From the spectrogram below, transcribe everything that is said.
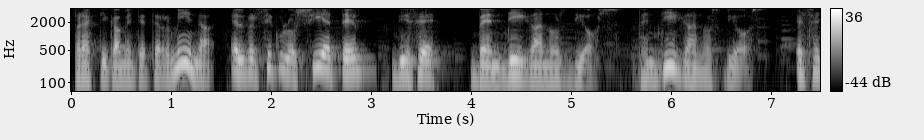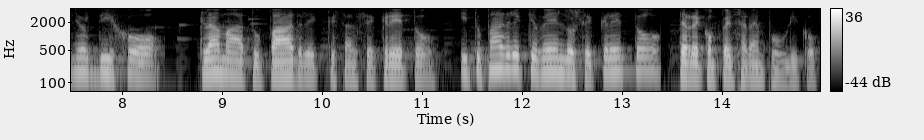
prácticamente termina. El versículo 7 dice, bendíganos Dios, bendíganos Dios. El Señor dijo, clama a tu Padre que está en secreto, y tu Padre que ve en lo secreto te recompensará en público.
